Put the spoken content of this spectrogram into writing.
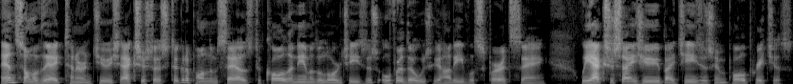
Then some of the itinerant Jewish exorcists took it upon themselves to call the name of the Lord Jesus over those who had evil spirits, saying, we exorcise you by Jesus whom Paul preaches.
